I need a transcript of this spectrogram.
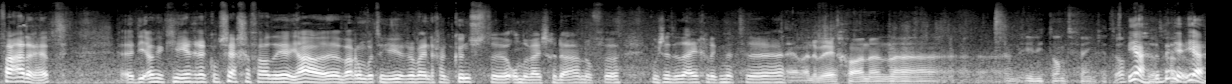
vader hebt... die elke keer komt zeggen van... ja, waarom wordt er hier zo weinig aan kunstonderwijs gedaan? Of hoe zit het eigenlijk met... Nee, maar dan ben je gewoon een, een irritant ventje, toch? Ja, dat ben je, ja.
